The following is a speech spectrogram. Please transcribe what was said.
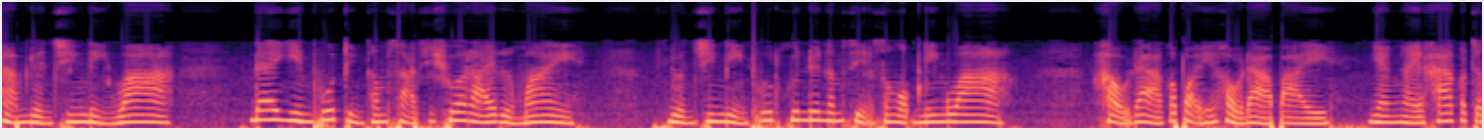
ถามหยวนชิงหลิงว่า ได้ยินพูดถึงคำสาปที่ชั่วร้ายหรือไม่ หยวนชิงหลิงพูดขึ้นด้วยน้ำเสียงสงบนิ่งว่า เขาด่าก็ปล่อยให้เขาด่าไป ยังไงข้าก็จะ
